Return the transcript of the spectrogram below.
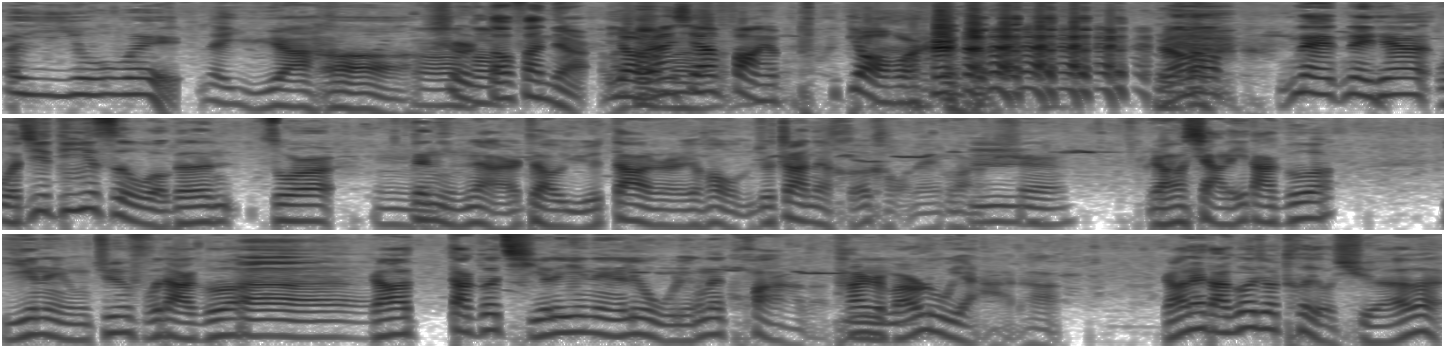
哎呦喂。那鱼啊，啊！是到饭点儿了，要不然先放下钓会儿。然后那那天我记得第一次我跟昨儿嗯。跟你们俩人钓鱼，到那儿以后我们就站在河口那块儿，嗯。是。然后下了一大哥，一个那种军服大哥，呃，然后大哥骑了一那个六五零那胯子，他是玩路亚的，然后那大哥就特有学问，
